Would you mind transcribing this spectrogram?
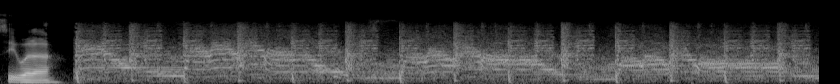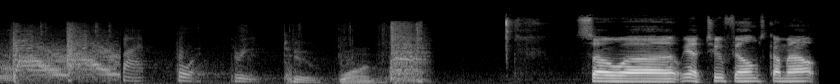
see what uh. So uh, we had two films come out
